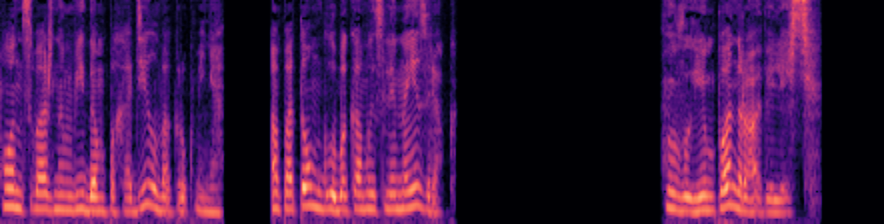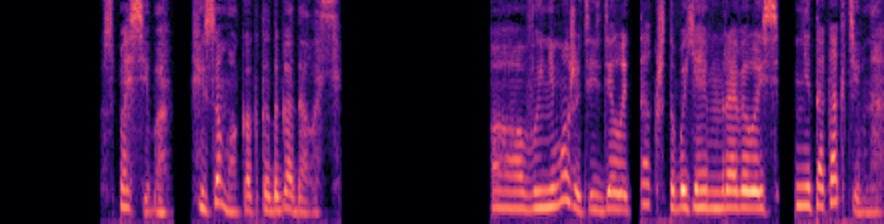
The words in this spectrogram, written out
Он с важным видом походил вокруг меня, а потом глубокомысленно изрек: «Вы им понравились». «Спасибо, и сама как-то догадалась». «А вы не можете сделать так, чтобы я им нравилась не так активно?»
